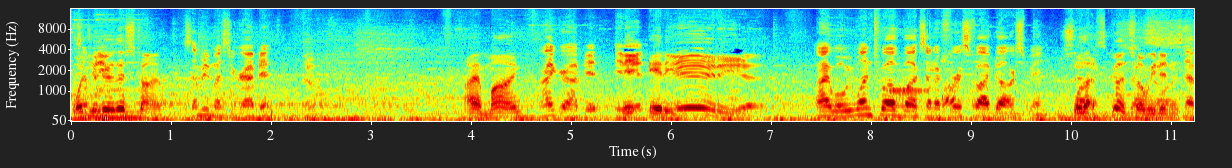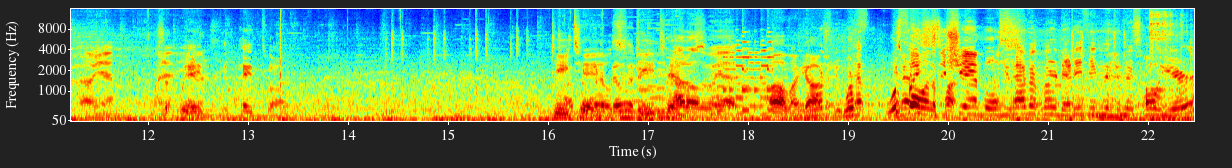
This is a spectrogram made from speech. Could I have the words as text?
What'd you do this time? Somebody must have grabbed it. I have mine. I grabbed it. I- Idiot. idiot. Idiot. All right, well, we won 12 bucks on our first $5 spin. Well, that's good. So we didn't Seven, oh, yeah. So we Paid, didn't- it paid 12. Details, details. Not all the way up. Oh my gosh, what- we're, we have- we're we have- falling is a apart. shambles. You haven't learned anything in this whole year?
